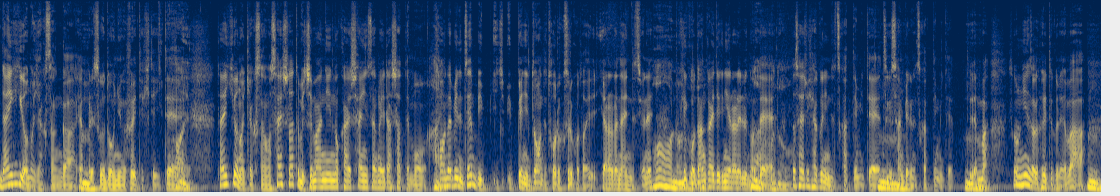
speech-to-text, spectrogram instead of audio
大企業のお客さんがやっぱりすごい導入が増えてきていて、はい、大企業のお客さんは最初あと1万人の会社員さんがいらっしゃっても、はい、カーナビに全部いっぺんにドーンって登録することはやられないんですよね。結構段階的にやられるので最初100人で使ってみて次300人使ってみて、うん、でまあ、その人数が増えてくれば、うん、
